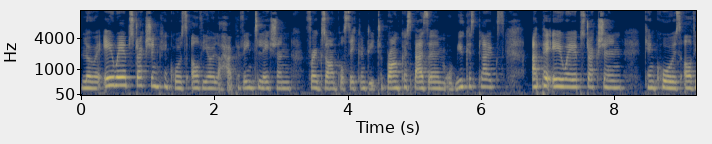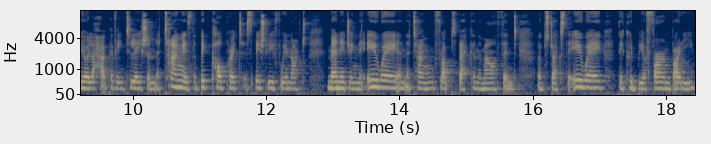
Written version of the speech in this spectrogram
Lower airway obstruction can cause alveolar hyperventilation, for example, secondary to bronchospasm or mucus plugs. Upper airway obstruction can cause alveolar hyperventilation. The tongue is the big culprit, especially if we're not managing the airway and the tongue flops back in the mouth and obstructs the airway. There could be a foreign body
